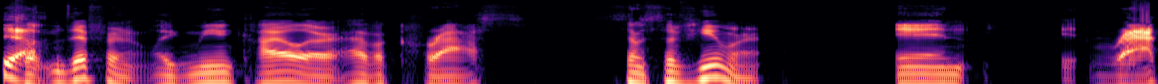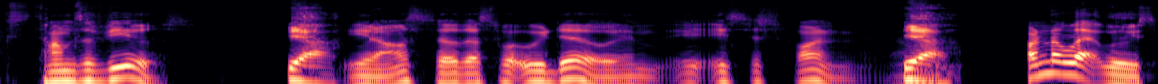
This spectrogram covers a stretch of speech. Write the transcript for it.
Yeah. something different. Like me and Kyle are, have a crass sense of humor, and it racks tons of views. Yeah. You know, so that's what we do, and it, it's just fun. Yeah. Um, it's fun to let loose.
